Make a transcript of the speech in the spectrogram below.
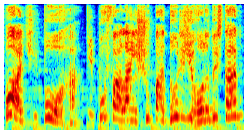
pode, porra! E por falar em chupadores de rola do Estado,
